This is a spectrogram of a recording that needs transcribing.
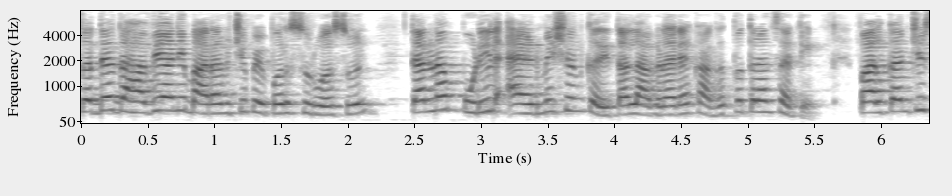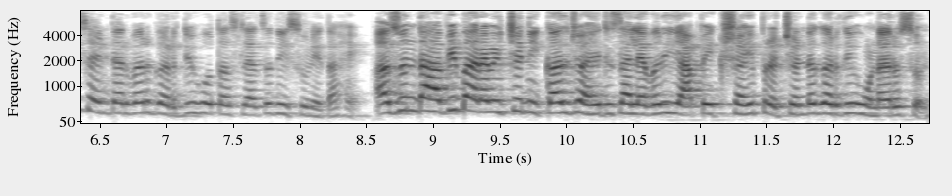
सध्या दहावी आणि बारावी पालकांचे पेपर सुरू असून त्यांना पुढील ऍडमिशन करिता लागणाऱ्या कागदपत्रांसाठी पालकांची सेंटरवर गर्दी होत असल्याचं दिसून येत आहे. अजून दहावी बारावीचे निकाल जाहीर झाल्यावर यापेक्षाही प्रचंड गर्दी होणार असून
